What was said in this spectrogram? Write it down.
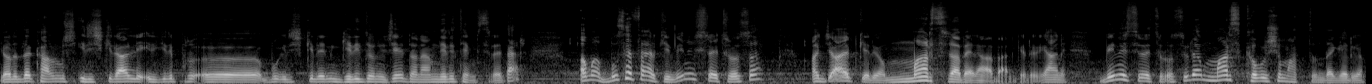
yarıda kalmış ilişkilerle ilgili e, bu ilişkilerin geri döneceği dönemleri temsil eder. Ama bu seferki Venüs retrosu acayip geliyor. Mars'la beraber geliyor. Yani Venüs retrosuyla Mars kavuşum hattında geliyor.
